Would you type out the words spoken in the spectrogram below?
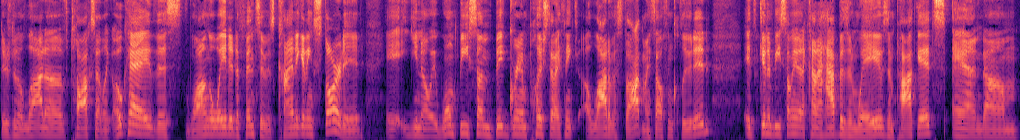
there's been a lot of talks that like, okay, this long-awaited offensive is kind of getting started. It, you know, it won't be some big grand push that I think a lot of us thought, myself included. It's going to be something that kind of happens in waves and pockets, and um,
